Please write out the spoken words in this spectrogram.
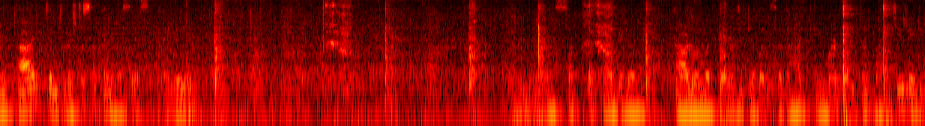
ಒಂದು ಕಾಲು ಚಮಚದಷ್ಟು ಸಕ್ಕರೆಯನ್ನು ಸೇರಿಸ್ತಾ ಇದ್ದೀನಿ. ಸಖತ್ತಾಗಿರೋ ಕಾಳು ಮತ್ತು ವೆಜಿಟೇಬಲ್ಸ್ ಎಲ್ಲ ಹಾಕಿ ಮಾಡುವಂಥ ಬಾಜಿ ರೆಡಿ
